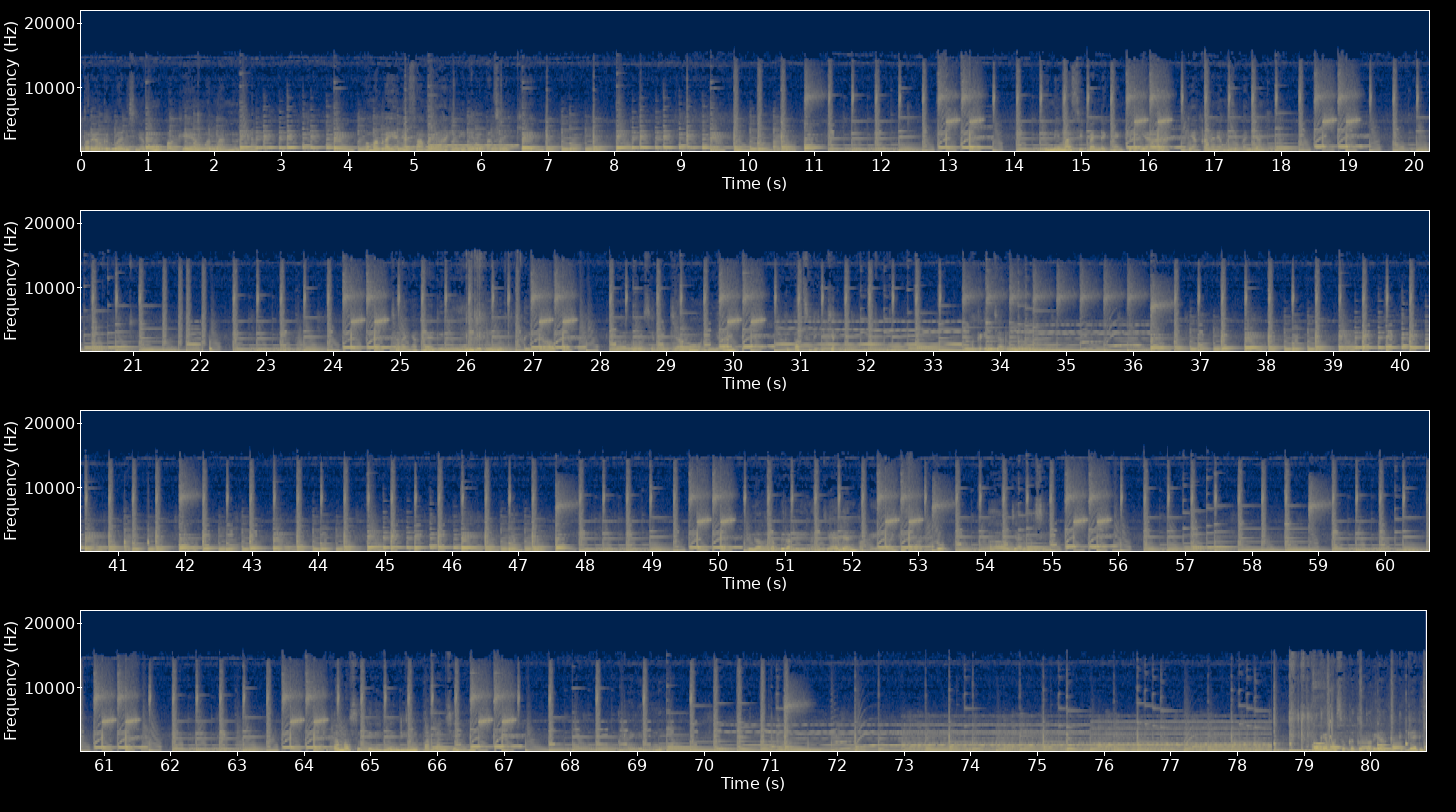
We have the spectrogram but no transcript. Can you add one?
tutorial kedua di sini aku mau pakai yang warna nude. Pemakaiannya sama, ini dilipat sedikit. Ini masih pendek yang kiri ya, yang kanan yang masih panjang. Rapi-rapiin aja dan pakaiin lagi satu uh, jarum di sini. Kita masukin ini di lipatan sini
